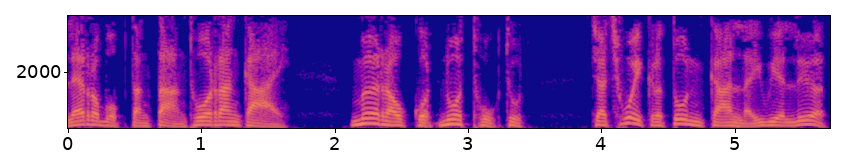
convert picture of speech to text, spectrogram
และระบบต่างๆ ทั่วร่างกาย เมื่อเรากดนวดถูกจุด จะช่วยกระตุ้นการไหลเวียนเลือด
